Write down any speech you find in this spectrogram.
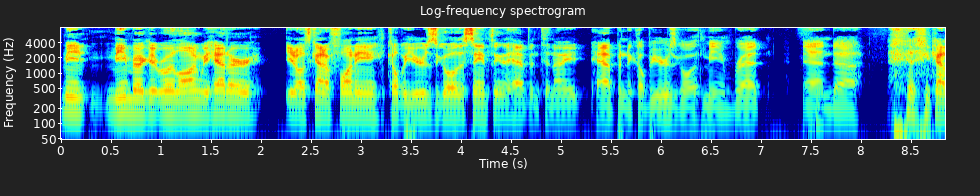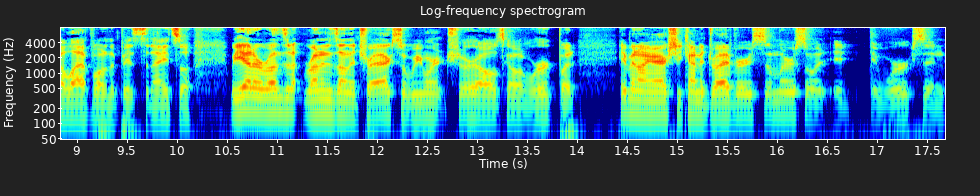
me and me and Brett get really long. We had our, you know, it's kind of funny. A couple years ago, the same thing that happened tonight happened a couple years ago with me and Brett, and uh, kind of laughed about in the pits tonight. So we had our runs run-ins on the track, so we weren't sure how it's going to work. But him and I actually kind of drive very similar, so it, it, it works. And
